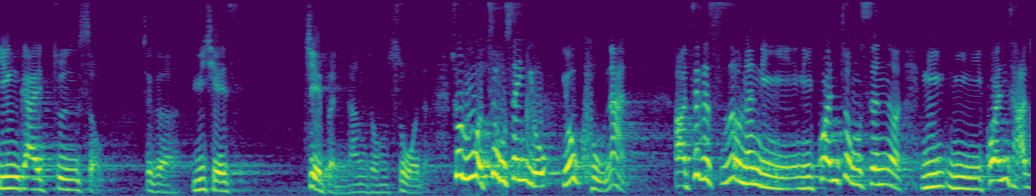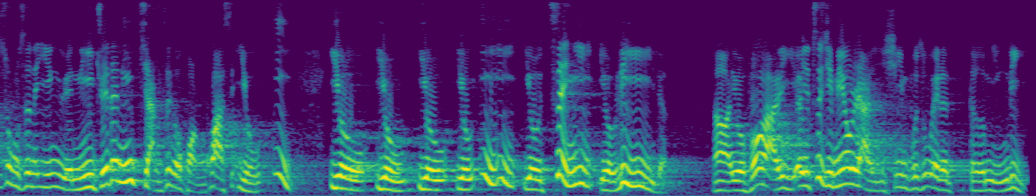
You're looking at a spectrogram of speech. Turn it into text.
应该遵守这个于且。戒本当中说的，说如果众生有有苦难啊，这个时候呢，你你观众生呢，你你你观察众生的因缘，你觉得你讲这个谎话是有益、有有有有意义、有正义、有利益的啊，有佛法利益，而且自己没有染心，不是为了得名利，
